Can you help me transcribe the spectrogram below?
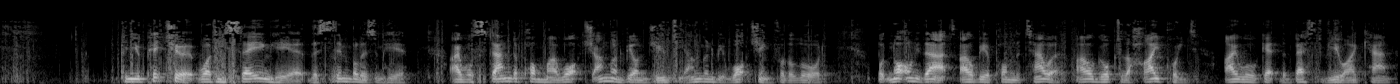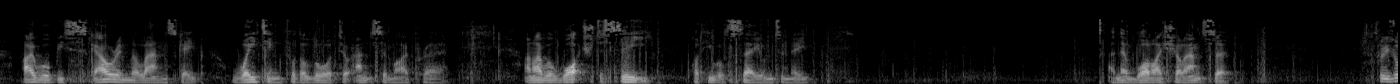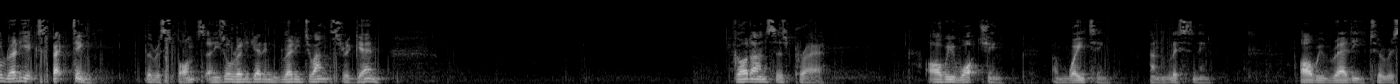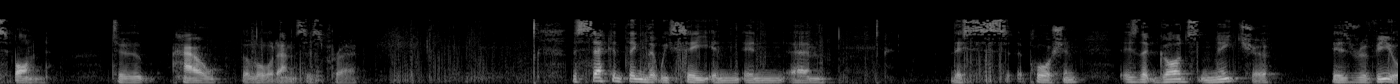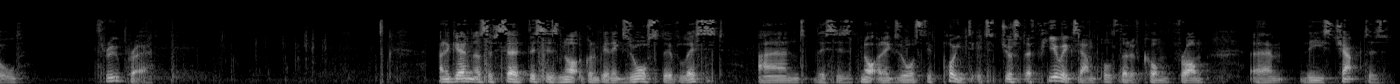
can you picture what he's saying here, the symbolism here? I will stand upon my watch. I'm going to be on duty. I'm going to be watching for the Lord. But not only that, I'll be upon the tower. I'll go up to the high point. I will get the best view I can. I will be scouring the landscape, waiting for the Lord to answer my prayer. And I will watch to see what he will say unto me. And then what I shall answer. So he's already expecting the response and he's already getting ready to answer again. God answers prayer. Are we watching and waiting and listening? Are we ready to respond to how the Lord answers prayer? The second thing that we see in, in um, this portion is that God's nature is revealed through prayer. And again, as I've said, this is not going to be an exhaustive list, and this is not an exhaustive point. It's just a few examples that have come from um, these chapters.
